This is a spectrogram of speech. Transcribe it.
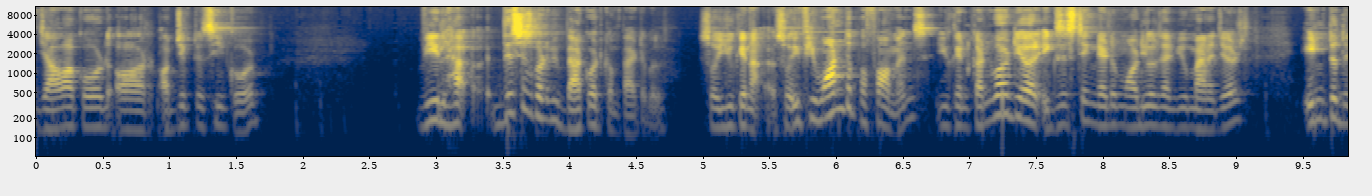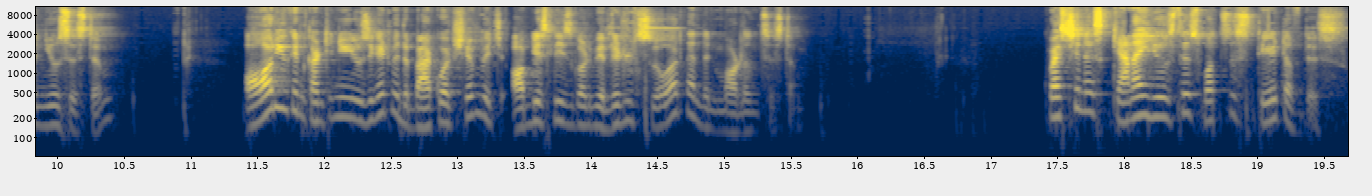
Java code or Objective-C code, we'll have, this is going to be backward compatible. So you can, so if you want the performance, you can convert your existing native modules and view managers into the new system, or you can continue using it with the backward shim, which obviously is going to be a little slower than the modern system. Question is, can I use this? What's the state of this?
